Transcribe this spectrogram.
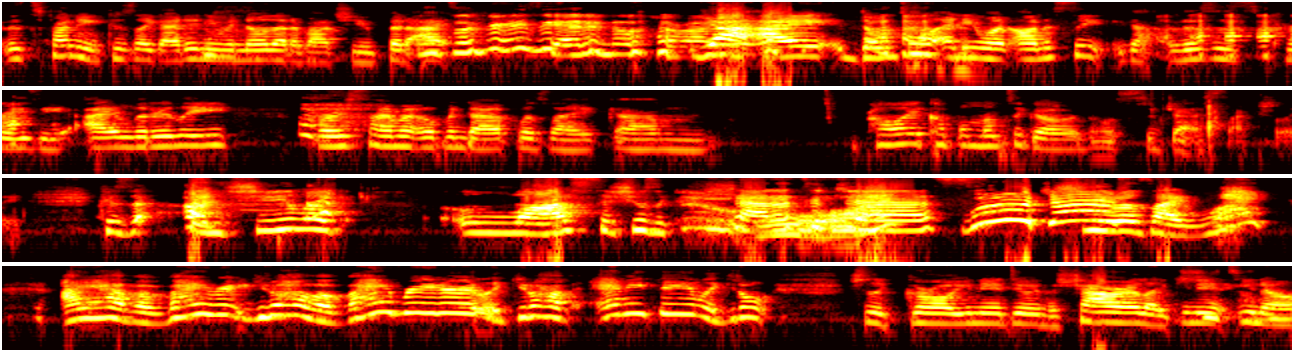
it's funny because like I didn't even know that about you, but I so crazy. I didn't know that. About yeah you. I don't tell anyone honestly. Yeah, this is crazy. I literally first time I opened up was like um probably a couple months ago, and that was to Jess actually, because and she like lost it. She was like, Shout out to Jess. Woo, Jess! She was like, "What? I have a vibrator. You don't have a vibrator. Like you don't have anything. Like you don't." She's like, "Girl, you need to do it in the shower. Like you She need, you know,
